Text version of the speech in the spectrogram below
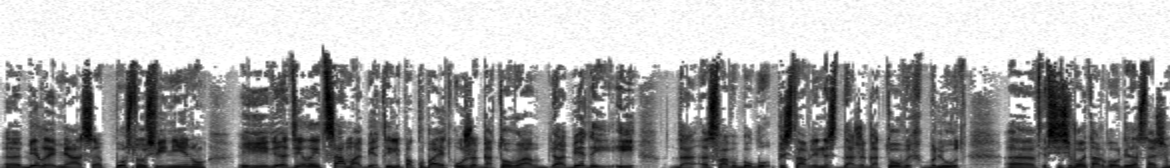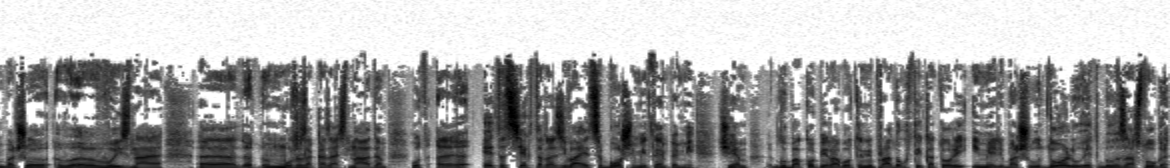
белое мясо, постную свинину и делает сам обед. Или покупает уже готовые обеды и, да, слава богу, представленность даже готовых блюд э, в сетевой торговле достаточно большой, выездная, э, можно заказать на дом. Вот э, этот сектор развивается большими темпами, чем глубоко переработанные продукты, которые имели большую долю, это была заслуга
